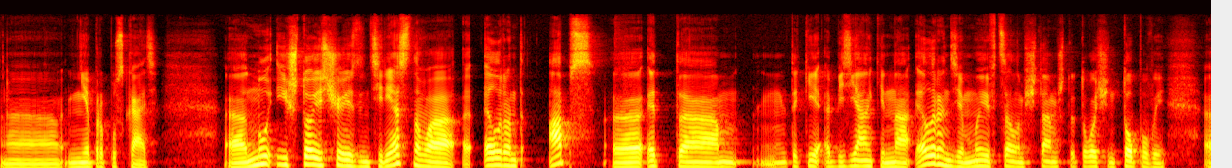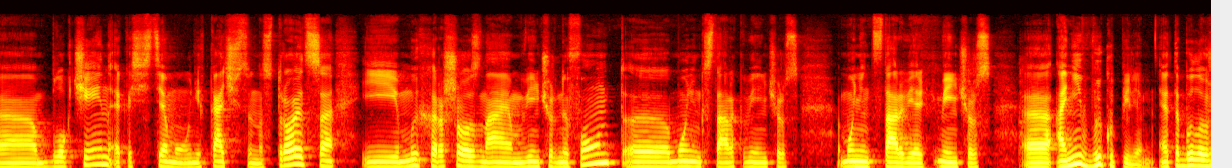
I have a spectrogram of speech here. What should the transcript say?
э, не пропускать. Э, ну и что еще из интересного? Elrond Apps э, — это такие обезьянки на Elrond. Мы в целом считаем, что это очень топовый э, блокчейн, экосистема у них качественно строится, и мы хорошо знаем венчурный фонд э, Morningstar Ventures, Morningstar Ventures, они выкупили. Это была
